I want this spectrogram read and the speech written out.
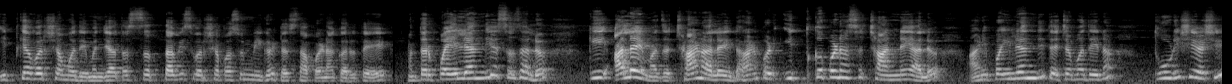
इतक्या वर्षामध्ये म्हणजे आता सत्तावीस वर्षापासून मी घटस्थापना करते तर पहिल्यांदी असं झालं की आलंय माझं छान आलंय धाण पण इतकं पण असं छान नाही आलं. आणि पहिल्यांदी त्याच्यामध्ये ना थोडीशी अशी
